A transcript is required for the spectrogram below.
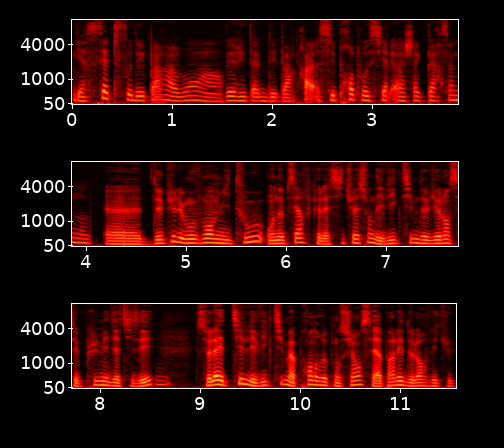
il y a sept faux départs avant un véritable départ. C'est propre aussi à chaque personne. Euh, depuis le mouvement MeToo, on observe que la situation des victimes de violences est plus médiatisée. Mm. Cela aide-t-il les victimes à prendre conscience et à parler de leur vécu?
